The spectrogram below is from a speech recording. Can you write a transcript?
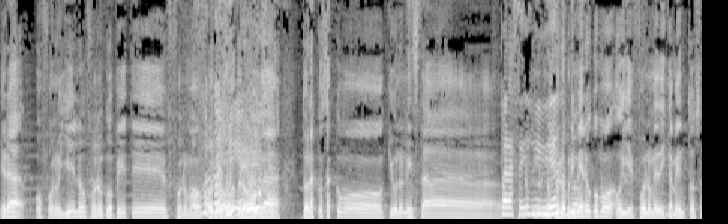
era o fono hielo, fono copete, fono, Fono fono hielo. droga, todas las cosas como que uno necesitaba Para seguir No- No fue viviendo. lo primero como, oye, fono medicamentos,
